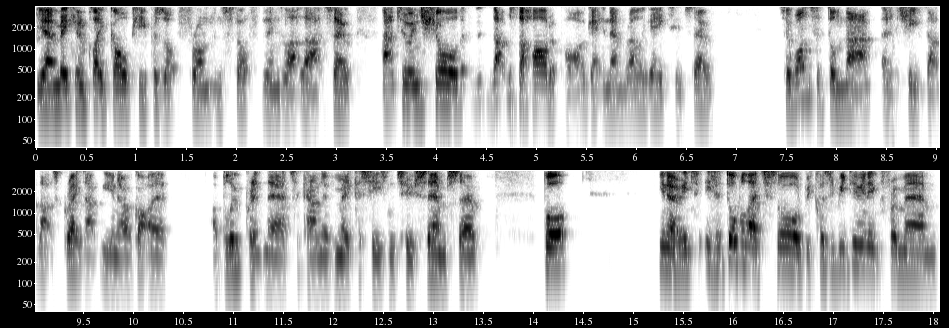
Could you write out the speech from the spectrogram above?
Yeah, making them play goalkeepers up front and stuff, things like that. So I had to ensure that that was the harder part, of getting them relegated. So so once I've done that and achieved that, that's great. That you know, I've got a, a blueprint there to kind of make a season two sim. So, but you know, it's it's a double edged sword because if you're doing it from um,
